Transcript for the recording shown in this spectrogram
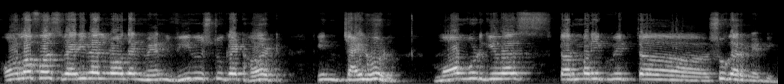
all of us very well know that when we used to get hurt in childhood mom would give us turmeric with uh, sugar maybe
